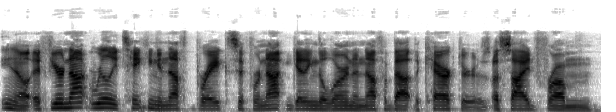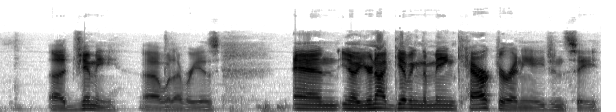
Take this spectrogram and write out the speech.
you know, if you're not really taking enough breaks, if we're not getting to learn enough about the characters aside from uh, Jimmy, uh, whatever he is, and you know you're not giving the main character any agency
